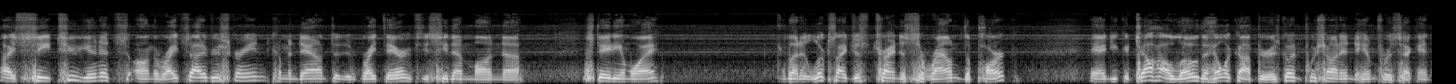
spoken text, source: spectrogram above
I see two units on the right side of your screen coming down to the, right there, if you see them on uh, Stadium Way. But it looks like just trying to surround the park and you could tell how low the helicopter is. Go ahead and push on into him for a second.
